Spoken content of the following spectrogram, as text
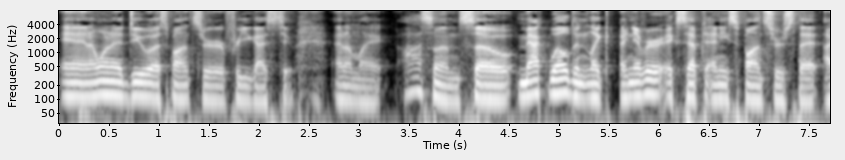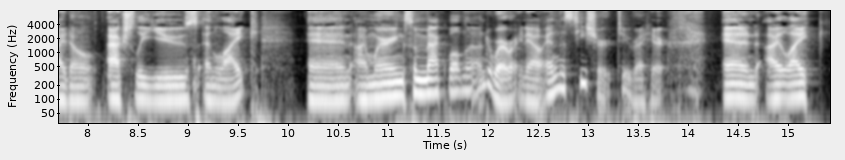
and I want to do a sponsor for you guys too. And I'm like, awesome. So Mack Weldon, like, I never accept any sponsors that I don't actually use and like. And I'm wearing some Mack Weldon underwear right now, and this T-shirt too, right here. And I like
